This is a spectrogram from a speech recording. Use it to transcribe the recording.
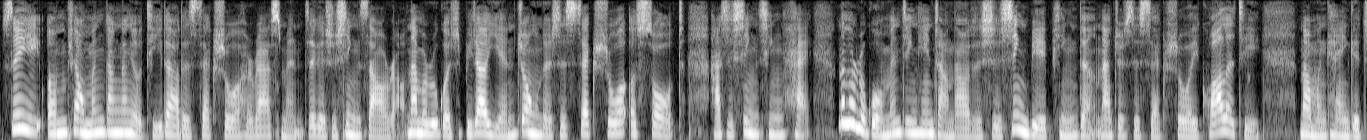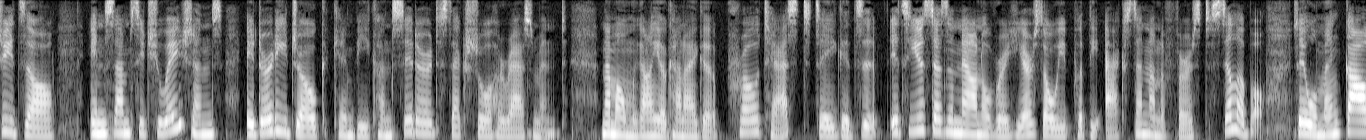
所以，嗯，像我们刚刚有提到的 sexual harassment，这个是性骚扰。那么，如果是比较严重的是 sexual assault，它是性侵害。那么，如果我们今天讲到的是性别平等，那就是 sexual equality。那我们看一个句子哦，In some situations, a dirty joke can be considered sexual harassment。那么，我们刚刚有看到一个 protest 这一个字，it's used as a noun over here, so we put the accent on the first syllable。所以我们高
